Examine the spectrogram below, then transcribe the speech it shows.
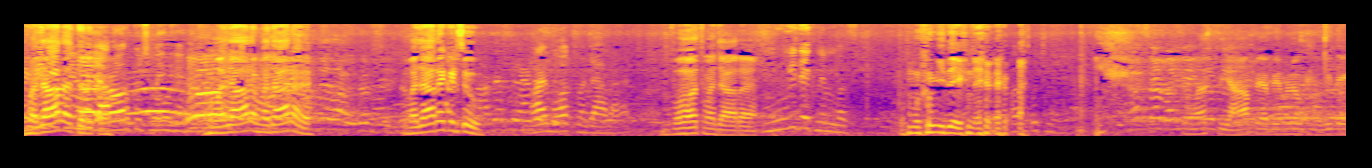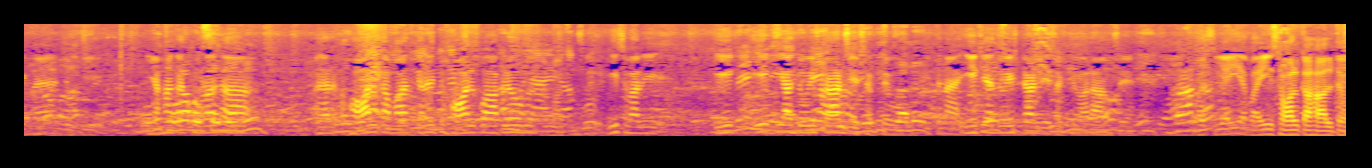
मज़ा आ रहा है तेरे को? और कुछ नहीं मज़ा आ रहा है मज़ा आ रहा है? मज़ा आ रहा है किरसू भाई बहुत मज़ा आ रहा है। बहुत मज़ा आ रहा है। मूवी देखने में बस। मूवी देखने में। कुछ नहीं तो मस्त यहाँ पे अभी हम लोग मूवी देख रहे हैं जो कि यहाँ का थोड़ा सा अगर हॉल का बात करें तो हॉल को आप लोग इस वाली एक एक या दो स्टार दे सकते हो। इतना एक या दो स्टार दे सकते हो आराम से। बस यही है भाई इस हॉल का हाल तो।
